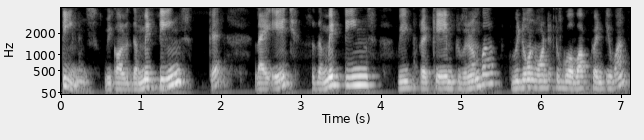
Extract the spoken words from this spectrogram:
teens we call it the mid teens okay like age. So the mid-teens we came to remember. We don't want it to go above 21,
